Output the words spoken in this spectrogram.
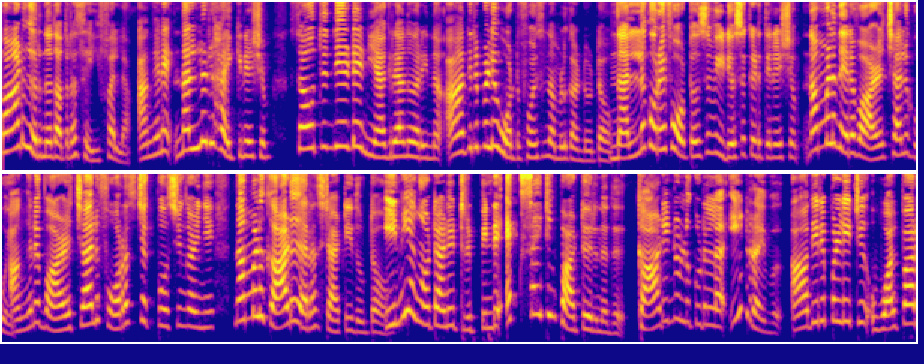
കാട് കയറുന്നത് അത്ര സേഫ് അല്ല. അങ്ങനെ നല്ലൊരു ഹൈക്കിന് ശേഷം സൗത്ത് ഇന്ത്യയുടെ നിയാഗ്ര എന്ന് പറയുന്ന ആതിരപ്പള്ളി വാട്ടർഫോൾസ് നമ്മൾ കണ്ടു കേട്ടോ നല്ല കുറെ ഫോട്ടോസും വീഡിയോസ് ഒക്കെ എടുത്തതിനു ശേഷം നമ്മൾ നേരെ വാഴച്ചാൽ പോയി. അങ്ങനെ വാഴച്ചാൽ ഫോറസ്റ്റ് ചെക്ക് പോസ്റ്റും കഴിഞ്ഞ് നമ്മൾ കാട് കയറാൻ സ്റ്റാർട്ട് ചെയ്തു കേട്ടോ ഇനി അങ്ങോട്ടാണ് ട്രിപ്പിന്റെ എക്സൈറ്റിംഗ് പാട്ട് വരുന്നത്. കാടിന്റെ ഉള്ളിൽ കൂടെയുള്ള ഈ drive Athirappilly to Valparai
